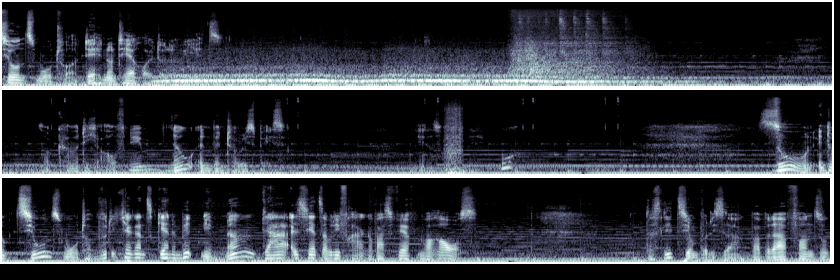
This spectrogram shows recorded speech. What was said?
Induktionsmotor, der hin und her rollt, oder wie jetzt? So, können wir dich aufnehmen? No Inventory Space. Nee, das war nicht. Uh. So, ein Induktionsmotor würde ich ja ganz gerne mitnehmen. Ne? Da ist jetzt aber die Frage, was werfen wir raus? Das Lithium, würde ich sagen, weil wir davon so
